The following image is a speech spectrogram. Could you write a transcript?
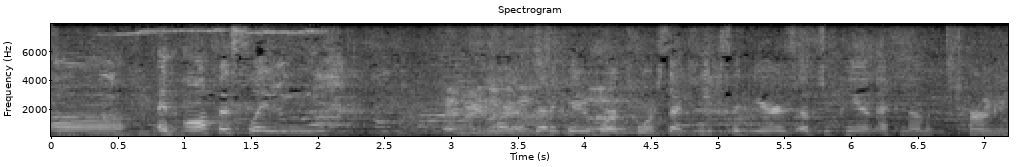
uh, an office lady, part of dedicated workforce that keeps the gears of Japan economic turning.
